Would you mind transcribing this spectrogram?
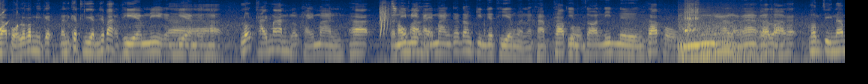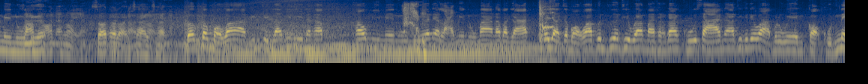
ครับผมแล้วก็มีกระอันนี้กระเทียมใช่ป่ะกระเทียมนี่กระเทียมนะครับอ่าลดไขมันลดไขมันฮะตอนนี้มีไขเผาผลาญมันก็ต้องกินกระเทียมก่อนนะครับครับจิ้มผม ซอสนิดนึงครับผมอืมอร่อยมากอร่อยคฮะความจริงนะเมนูซอสเนื้อ ซอสอร่อยะซอสอร่อยใช่ซสใช่นะต้องต้องบอกว่าจริง ๆ แล้วที่นี่นะครับเขามีเมนูเนื้อเนี่ยหลายเมนูมากนะบางยัดก็อยากจะบอกว่าเพื่อนๆที่แวะมาทางด้านคูซ้ายนะที่เขาเรียกว่าบริเวณเกาะขุนเน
